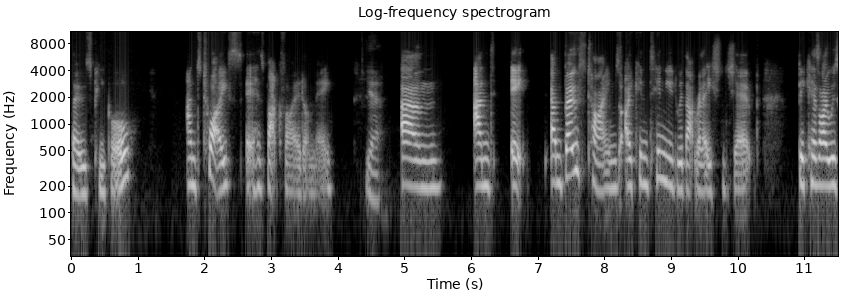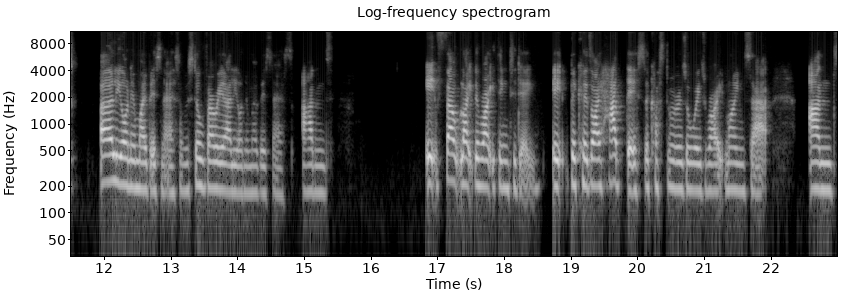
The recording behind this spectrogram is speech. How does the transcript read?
those people. And twice it has backfired on me. Yeah. Um, and it and both times I continued with that relationship because I was early on in my business. I was still very early on in my business and it felt like the right thing to do. It because I had this the customer is always right mindset and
